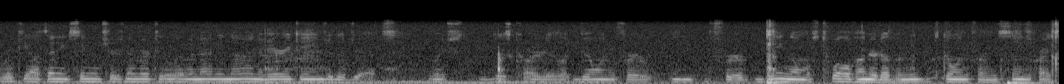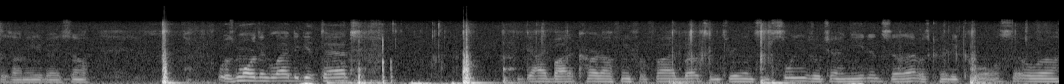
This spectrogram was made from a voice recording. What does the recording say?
Rookie Authentic Signatures number 21199 of Erik Ainge of the Jets. which this card is like going for in, for being almost 1200 of them it's going for insane prices on eBay so was more than glad to get that the guy bought a card off me for five bucks and threw in some sleeves which I needed so that was pretty cool so uh,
